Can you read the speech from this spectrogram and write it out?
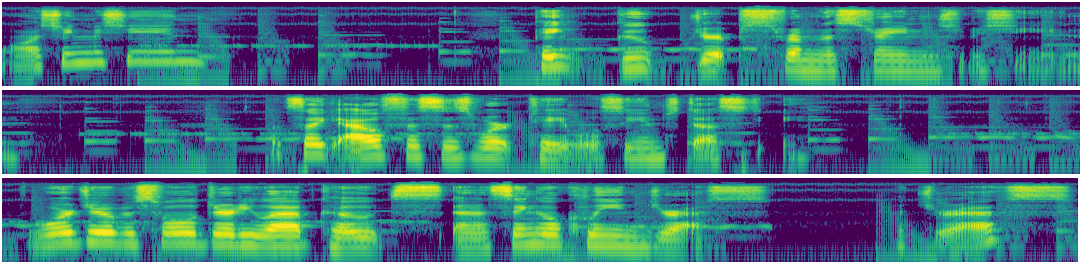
Washing machine? Pink goop drips from the strange machine. Looks like Alphys's work table seems dusty. The wardrobe is full of dirty lab coats and a single clean dress. A dress?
